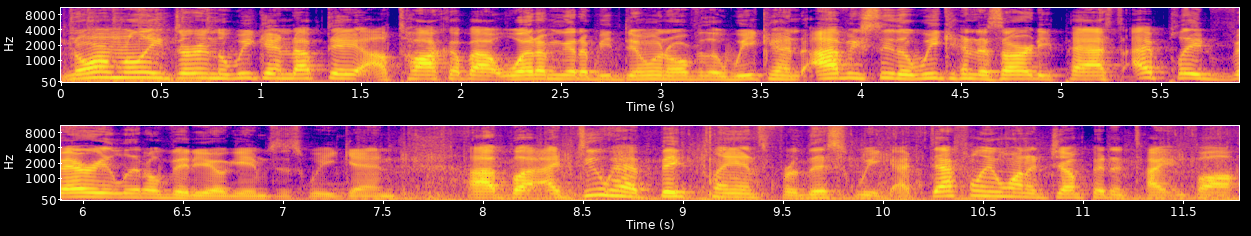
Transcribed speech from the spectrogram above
Normally during the weekend update, I'll talk about what I'm going to be doing over the weekend. Obviously, the weekend has already passed. I played very little video games this weekend, uh, but I do have big plans for this week. I definitely want to jump into Titanfall.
